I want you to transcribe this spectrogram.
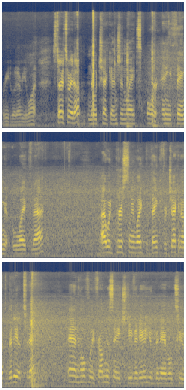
read whatever you want. Starts right up, no check engine lights or anything like that. I would personally like to thank you for checking out the video today. And hopefully from this HD video, you've been able to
